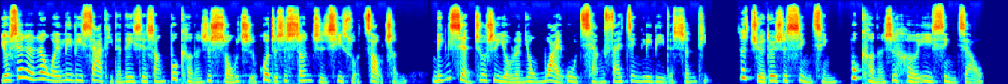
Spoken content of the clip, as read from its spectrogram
有些人认为莉莉下体的那些伤不可能是手指或者是生殖器所造成，明显就是有人用外物强塞进莉莉的身体。这绝对是性侵，不可能是合意性交，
